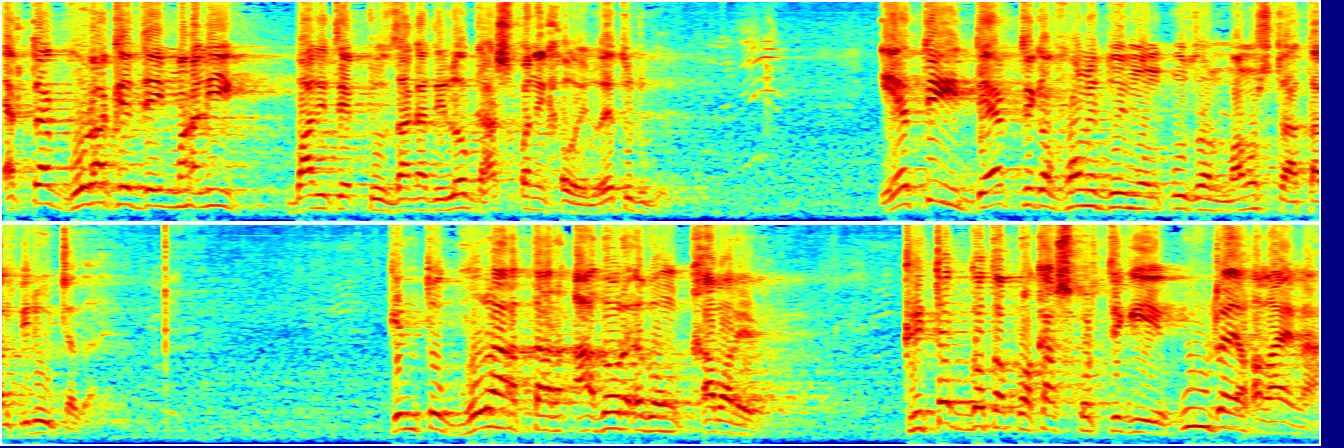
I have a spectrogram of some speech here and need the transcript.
একটা ঘোড়াকে যেই মালিক বাড়িতে একটু জায়গা দিল, ঘাস পানি খাওয়াইলো, এতটুকু। এতেই দেড় থেকে ফোনে দুই মন ওজন মানুষটা তার ফিরে উঠে যায়। কিন্তু ঘোড়া তার আদর এবং খাবারের কৃতজ্ঞতা প্রকাশ করতে গিয়ে উল্টায় হালায় না।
